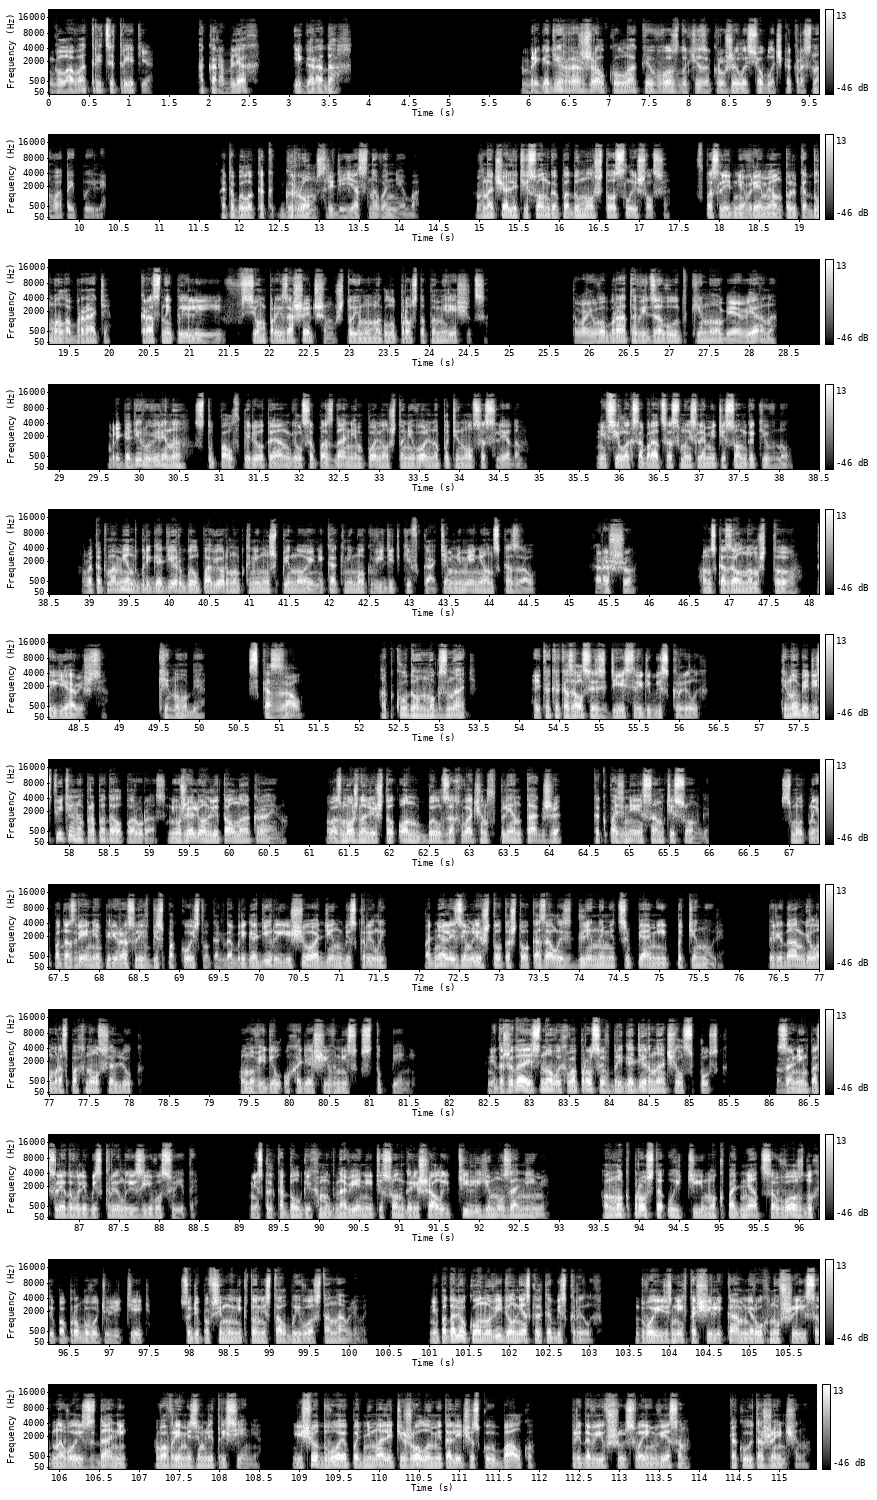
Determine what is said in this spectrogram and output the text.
Глава 33. О кораблях и городах. Бригадир разжал кулак, и в воздухе закружилось облачко красноватой пыли. Это было как гром среди ясного неба. Вначале Тисонга подумал, что ослышался. В последнее время он только думал о брате, красной пыли и всем произошедшем, что ему могло просто померещиться. «Твоего брата ведь зовут Кинобия, верно?» Бригадир уверенно ступал вперед, и ангел с опозданием понял, что невольно потянулся следом. Не в силах собраться с мыслями, Тисонга кивнул. В этот момент бригадир был повернут к нему спиной и никак не мог видеть кивка. Тем не менее он сказал, «Хорошо. Он сказал нам, что ты явишься». «Киноби?» «Сказал?» Откуда он мог знать? И как оказался здесь, среди бескрылых? Кеноби действительно пропадал пару раз. Неужели он летал на окраину? Возможно ли, что он был захвачен в плен так же, как позднее сам Тисонга? Смутные подозрения переросли в беспокойство, когда бригадир и еще один бескрылый подняли с земли что-то, что оказалось длинными цепями и потянули. Перед ангелом распахнулся люк. Он увидел уходящие вниз ступени. Не дожидаясь новых вопросов, бригадир начал спуск. За ним последовали бескрылые из его свиты. Несколько долгих мгновений Тисонга решал, идти ли ему за ними. Он мог просто уйти, мог подняться в воздух и попробовать улететь. Судя по всему, никто не стал бы его останавливать. Неподалеку он увидел несколько бескрылых. Двое из них тащили камни, рухнувшие с одного из зданий во время землетрясения. Еще двое поднимали тяжелую металлическую балку, придавившую своим весом какую-то женщину.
